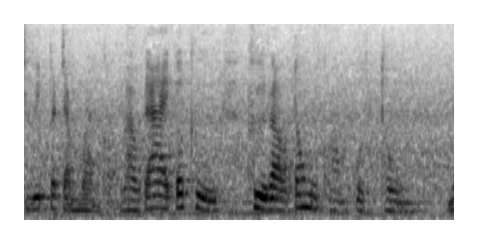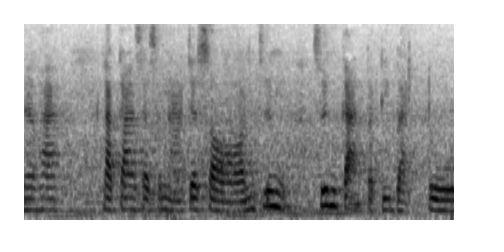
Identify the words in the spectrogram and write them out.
ชีวิตประจำวันของเราได้ก็คือ คือเราต้องมีความอดทนนะคะ หลักการศาสนาจะสอนซึ่งซึ่งการปฏิบัติตัว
